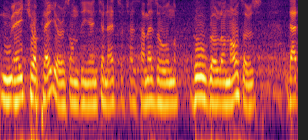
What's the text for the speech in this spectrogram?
major players on the internet, such as Amazon, Google, and others, that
